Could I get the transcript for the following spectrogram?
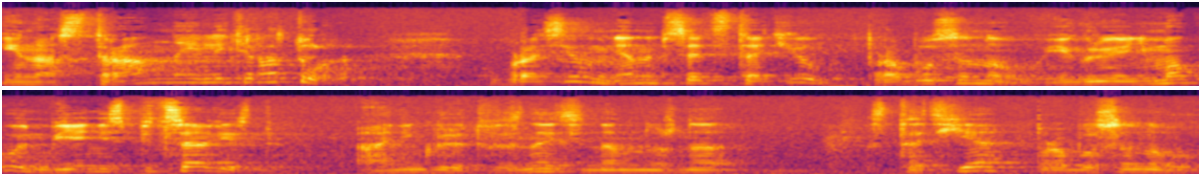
«Иностранная литература». Попросила меня написать статью про Босанову. Я говорю, я не могу, я не специалист. А они говорят, вы знаете, нам нужна статья про Босанову,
